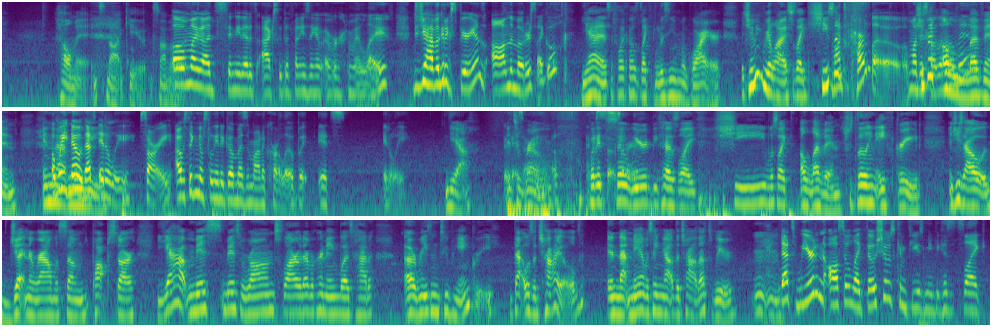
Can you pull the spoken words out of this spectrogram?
helmet. It's not cute. It's not. A oh look. my god, Cindy, that is actually the funniest thing I've ever heard in my life. Did you have a good experience on the motorcycle? Yes, I feel like I was like Lizzie McGuire, which made me realize like she's like Monte Carlo. Monte She's like Carlo moment? eleven. In Oh wait, that no, that's. Italy. Sorry, I was thinking of Selena Gomez and Monte Carlo, but it's Italy. Yeah, Okay, it's. Rome. Ugh, but it's so so, weird because like she was like eleven. She's literally in eighth grade, and she's out jetting around with some pop star. Yeah, Miss Miss Ron Slar, whatever her name was, had a reason to be angry. That was a child, and that man was hanging out with the child. That's weird. Mm-mm. That's weird, and also like those shows confuse me because it's like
